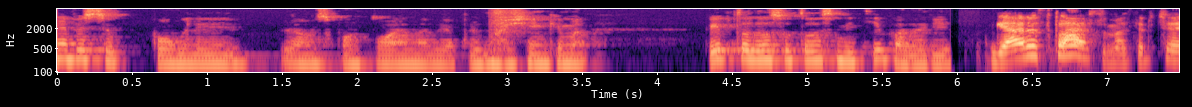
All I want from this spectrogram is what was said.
ne visi paaugliai sportuoja namie, pripažinkime. Kaip tada su tos mytyba daryti? Geras klausimas ir čia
